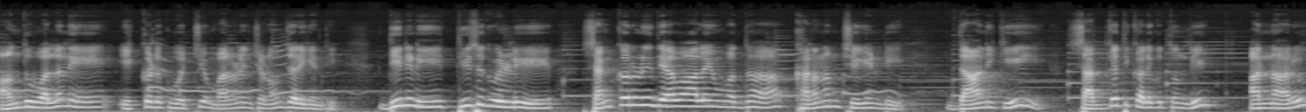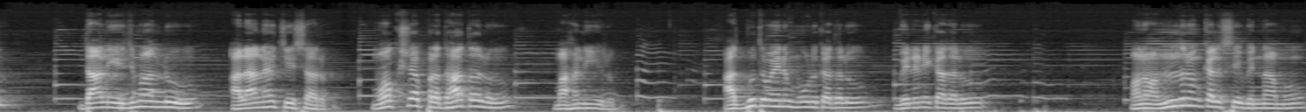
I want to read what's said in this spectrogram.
అందువల్లనే ఇక్కడకు వచ్చి మరణించడం జరిగింది. దీనిని తీసుకువెళ్ళి శంకరుని దేవాలయం వద్ద ఖననం చేయండి. దానికి సద్గతి కలుగుతుంది అన్నారు. దాని యజమానులు అలానే చేశారు. మోక్ష ప్రదాతలు మహనీయులు. అద్భుతమైన మూడు కథలు వినని కథలు. మనం అందరం కలిసి విన్నాము.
